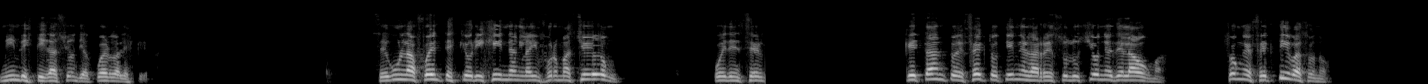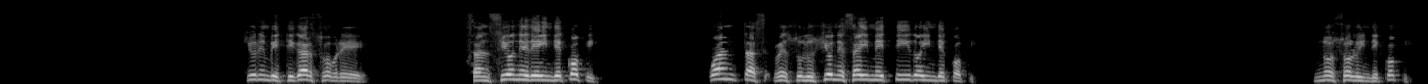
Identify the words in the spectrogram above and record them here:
mi investigación de acuerdo al esquema. Según las fuentes que originan la información, pueden ser ¿Qué tanto efecto tienen las resoluciones de la OMA? ¿Son efectivas o no? Quiero investigar sobre sanciones de Indecopi. ¿Cuántas resoluciones hay metido Indecopi? No solo Indecopi.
